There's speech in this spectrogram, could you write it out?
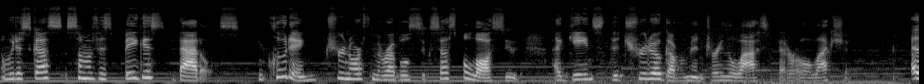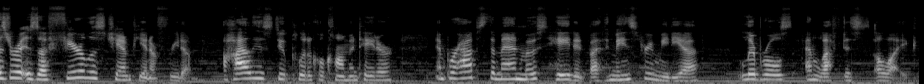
And we discuss some of his biggest battles, including True North and the Rebels' successful lawsuit against the Trudeau government during the last federal election. Ezra is a fearless champion of freedom, a highly astute political commentator, and perhaps the man most hated by the mainstream media, liberals, and leftists alike.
